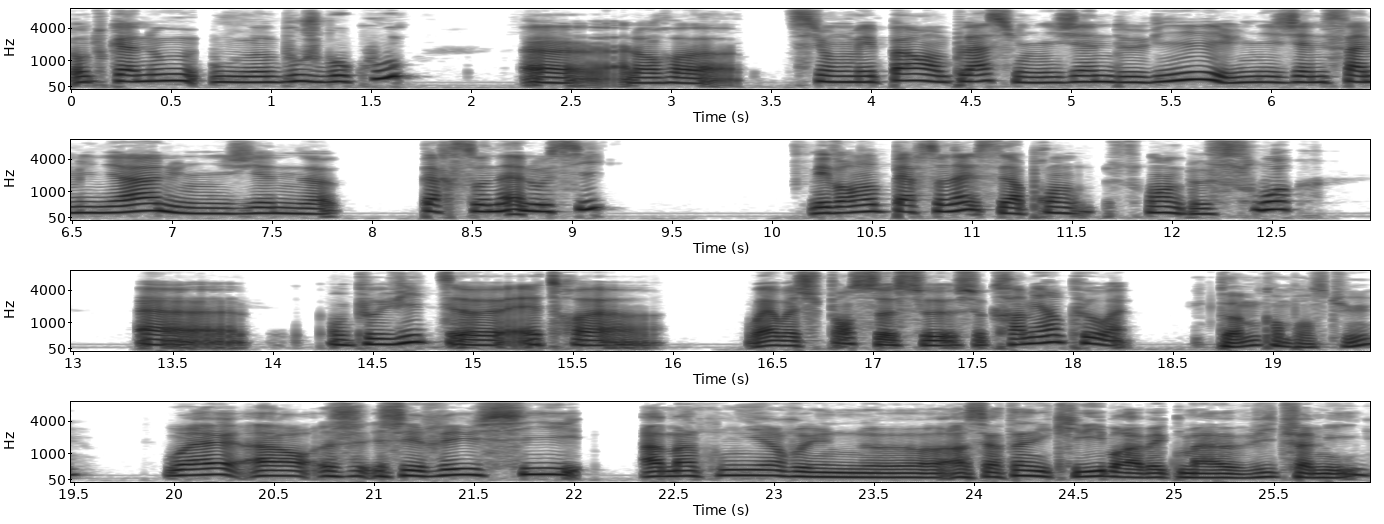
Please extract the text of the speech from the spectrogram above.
en tout cas nous, où on bouge beaucoup. Euh, alors, si on met pas en place une hygiène de vie, une hygiène familiale, une hygiène personnelle aussi, mais vraiment personnelle, c'est à prendre soin de soi. on peut vite être, ouais, ouais, je pense se, se cramer un peu, ouais. Tom, qu'en penses-tu? Ouais, alors j'ai réussi à maintenir euh, un certain équilibre avec ma vie de famille.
